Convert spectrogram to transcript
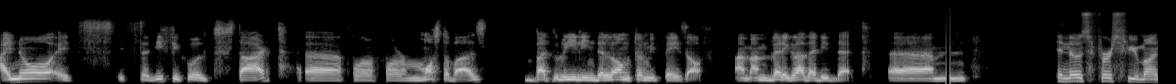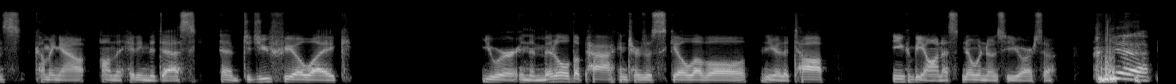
I know it's it's a difficult start uh, for for most of us, but really in the long term, it pays off. I'm I'm very glad I did that. Um, in those first few months coming out on the hitting the desk, uh, did you feel like you were in the middle of the pack in terms of skill level, near the top. You can be honest. No one knows who you are, so. yeah.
